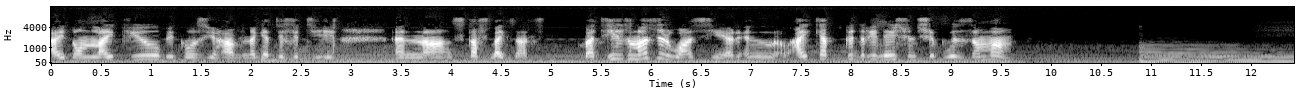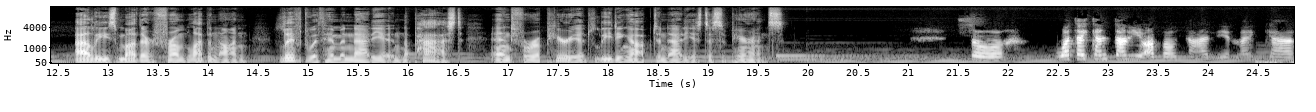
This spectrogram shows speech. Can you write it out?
I don't like you because you have negativity and uh, stuff like that. But his mother was here and i kept good relationship with the mom Ali's mother from Lebanon lived with him and Nadia in the past, and for a period leading up to Nadia's disappearance. so what i can tell you about ali like uh,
